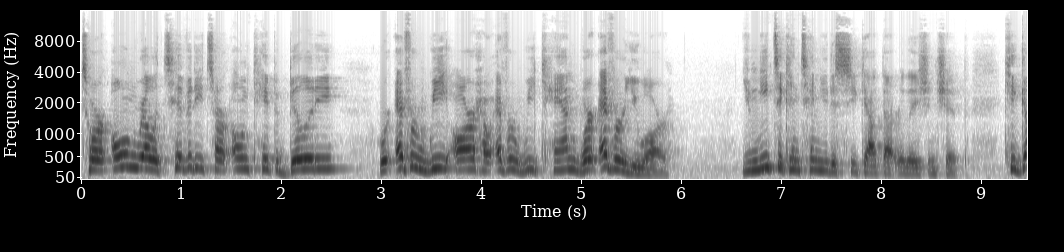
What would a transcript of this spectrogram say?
To our own relativity, to our own capability, wherever we are, however we can, wherever you are, you need to continue to seek out that relationship. Because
